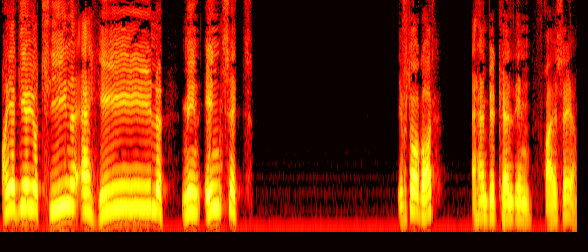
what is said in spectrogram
Og jeg giver jo tiende af hele min indtægt. Jeg forstår godt, at han bliver kaldt en fraiser.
